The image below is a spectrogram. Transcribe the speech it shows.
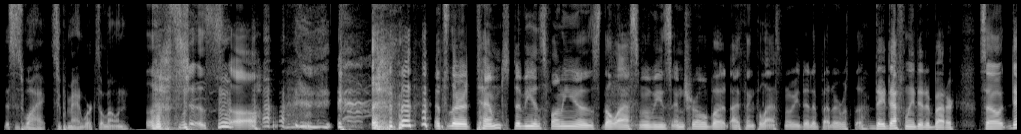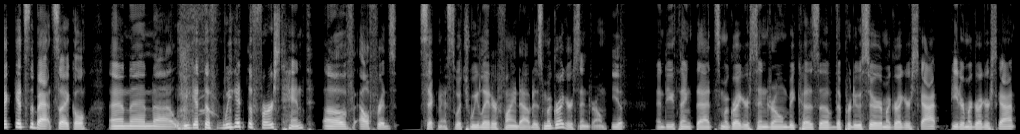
"This is why Superman works alone." It's just oh. it's their attempt to be as funny as the last movie's intro, but I think the last movie did it better with the they definitely did it better. So Dick gets the bat cycle, and then uh, we get the we get the first hint of Alfred's sickness, which we later find out is McGregor syndrome. Yep. And do you think that's McGregor syndrome because of the producer McGregor Scott, Peter McGregor Scott,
